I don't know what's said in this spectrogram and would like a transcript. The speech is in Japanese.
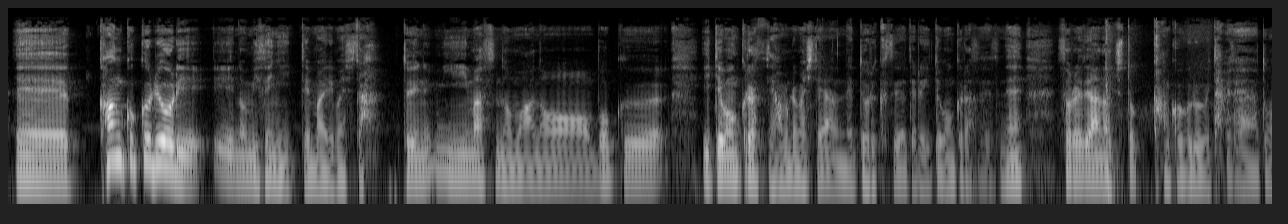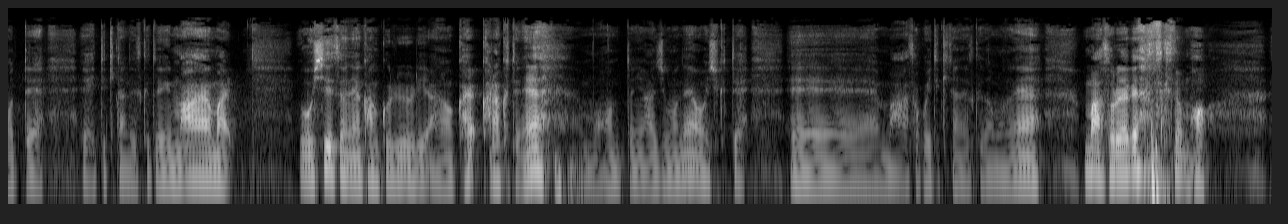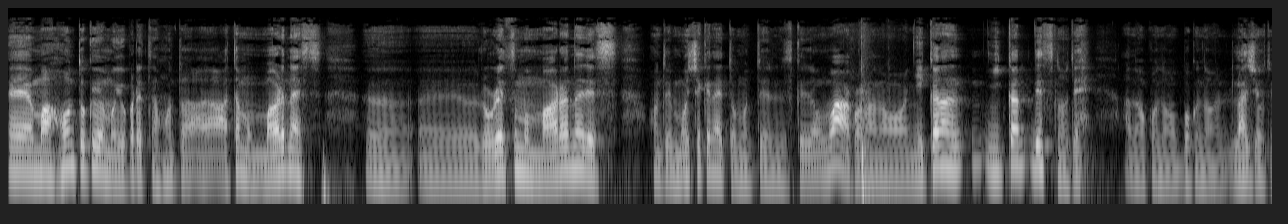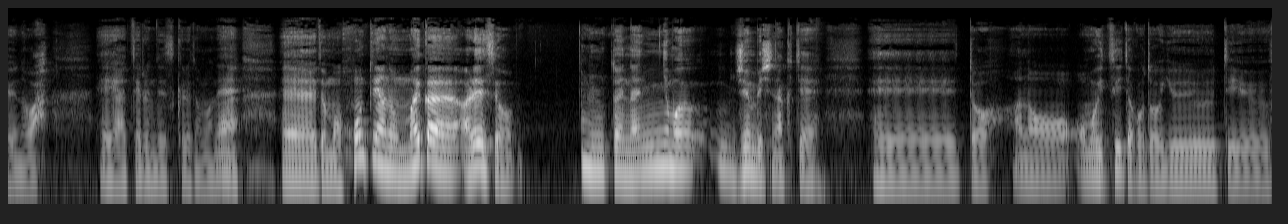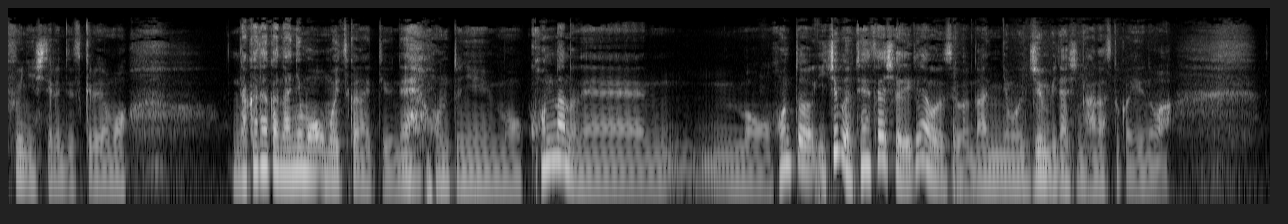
ーえ韓国料理の店に行ってまいりました。と言いますのも、あの、僕、イテウォンクラスにハマりまして、あの、ネットフリックスでやってるイテウォンクラスですね。それで、あの、ちょっと韓国料理食べたいなと思って、えー行ってきたんですけど、まあ、うまい。美味しいですよね、韓国料理。あの、辛くてね。もう本当に味もね、美味しくて。えーまあ、そこ行ってきたんですけどもね。まあ、それだけなんですけども。えー、まあ本当今日もう酔っ払ってたの本当頭回らないです。うん、えー、ろれつも回らないです。本当に申し訳ないと思ってるんですけれども、まあこのあの日課な日課ですので、あのこの僕のラジオというのは、えーやってるんですけれどもね、えー、でも本当にあの毎回あれですよ。本当に何にも準備しなくて、えー、とあの思いついたことを言うっていうふうにしてるんですけれども。なかなか何も思いつかないっていうね、本当にもうこんなのね、もう本当一部の天才しかできないことですよ。何にも準備なしに話すとかいうのは。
